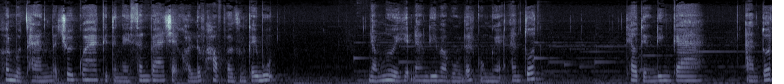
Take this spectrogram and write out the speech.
Hơn một tháng đã trôi qua kể từ ngày Sanva chạy khỏi lớp học vào rừng cây bụi. Nhóm người hiện đang đi vào vùng đất của người An Tuất. Theo tiếng Đinh ca An Tuất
